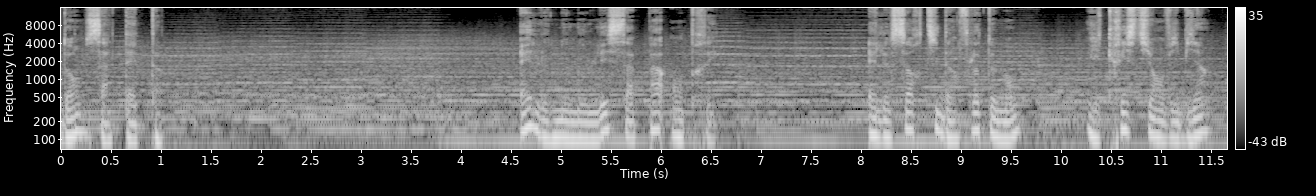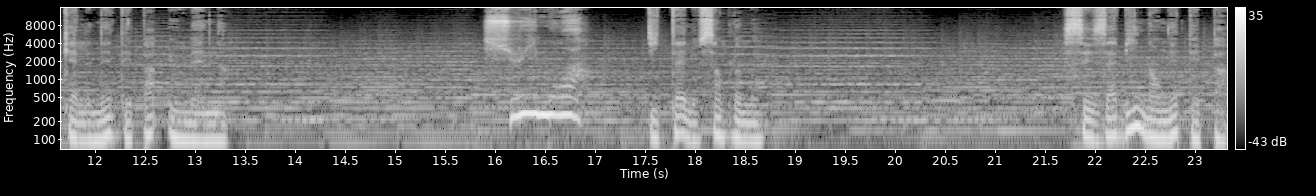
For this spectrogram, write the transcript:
dans sa tête. Elle ne le laissa pas entrer. Elle sortit d'un flottement et Christian vit bien qu'elle n'était pas humaine. Suis-moi, dit-elle simplement. Ses habits n'en étaient pas.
